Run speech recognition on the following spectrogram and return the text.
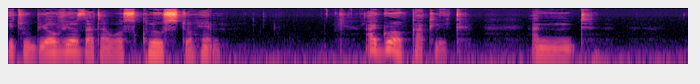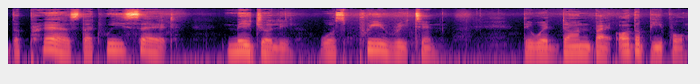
it would be obvious that I was close to him. I grew up Catholic and the prayers that we said majorly was pre-written. They were done by other people.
